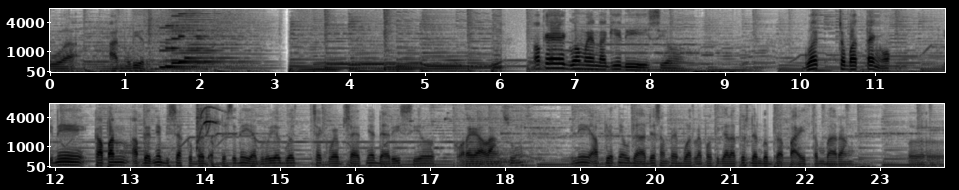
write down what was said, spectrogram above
gua anulir. Oke, gua main lagi di seal. Gua coba tengok ini kapan update-nya bisa ke Bed of Destiny ya, Bro ya. Gua cek websitenya dari seal Korea langsung ini update-nya udah ada sampai buat level 300 dan beberapa item barang uh,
